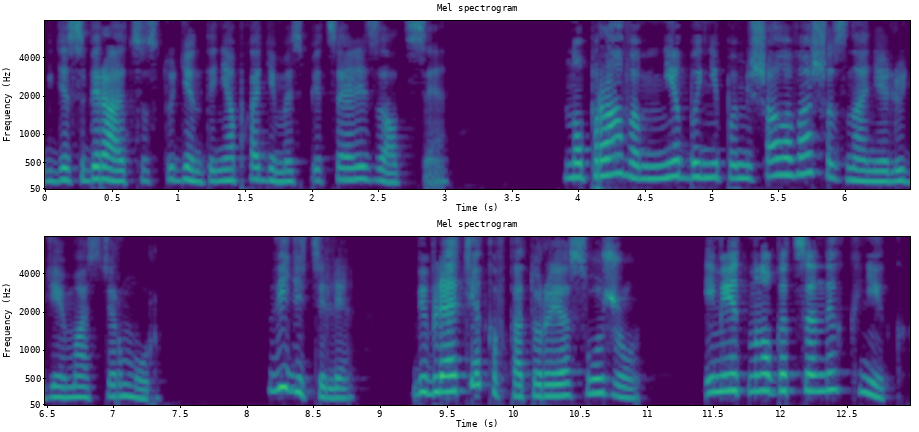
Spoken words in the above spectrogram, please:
где собираются студенты необходимой специализации. Но право мне бы не помешало ваше знание людей, мастер Мур. Видите ли, Библиотека, в которой я служу, имеет много ценных книг,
